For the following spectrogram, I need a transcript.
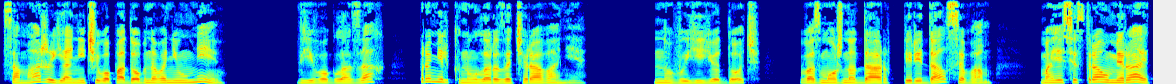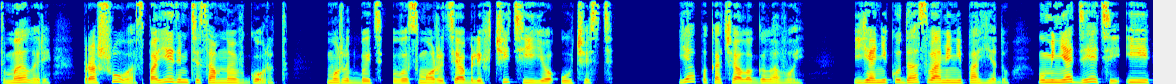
Сама же я ничего подобного не умею». В его глазах промелькнуло разочарование. Но вы ее дочь Возможно, дар передался вам. Моя сестра умирает, Мэлори. Прошу вас, поедемте со мной в город. Может быть, вы сможете облегчить ее участь». Я покачала головой. «Я никуда с вами не поеду. У меня дети, и...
